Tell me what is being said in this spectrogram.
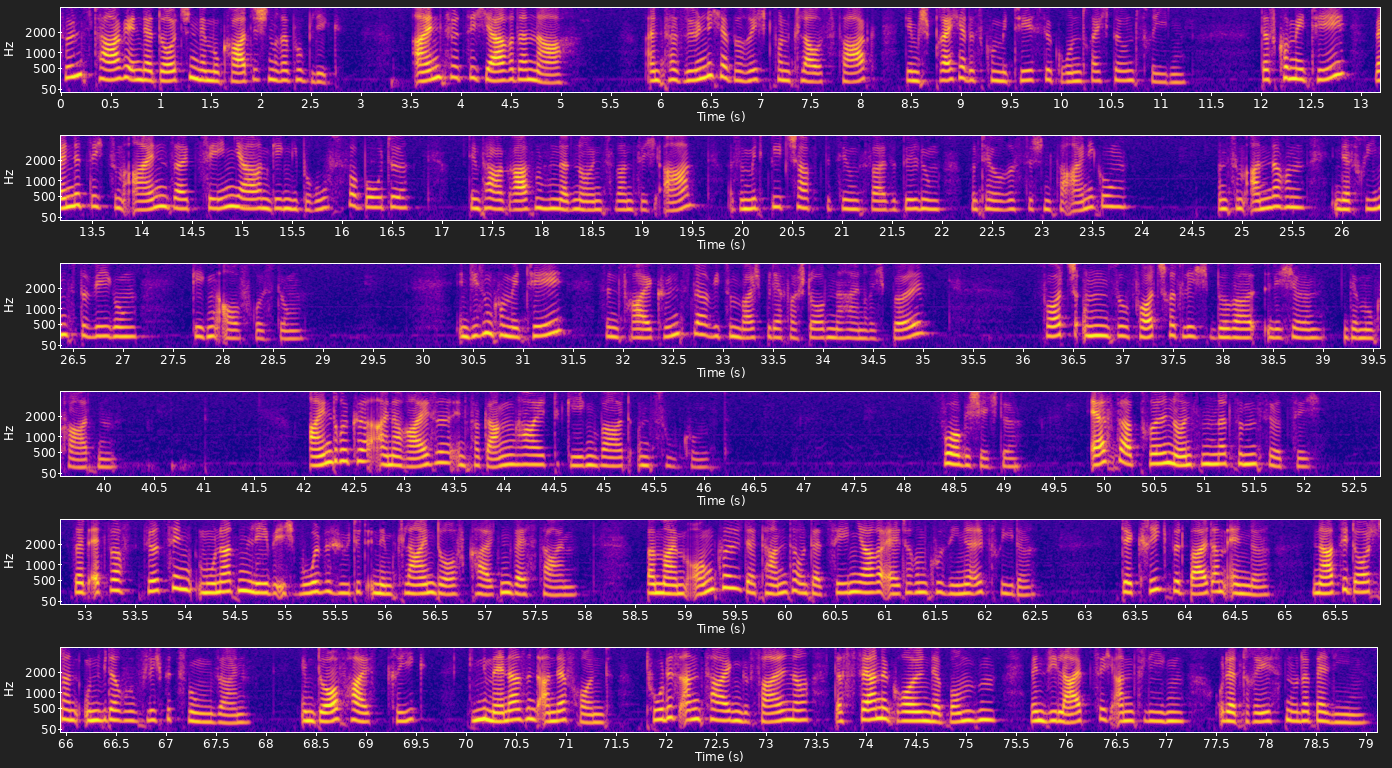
Fünf Tage in der Deutschen Demokratischen Republik. 41 Jahre danach. Ein persönlicher Bericht von Klaus Fag, dem Sprecher des Komitees für Grundrechte und Frieden. Das Komitee wendet sich zum einen seit zehn Jahren gegen die Berufsverbote, den Paragraphen 129a, also Mitgliedschaft bzw. Bildung von terroristischen Vereinigungen, und zum anderen in der Friedensbewegung gegen Aufrüstung. In diesem Komitee sind freie Künstler, wie zum Beispiel der verstorbene Heinrich Böll, und so fortschrittlich bürgerliche Demokraten. Eindrücke einer Reise in Vergangenheit, Gegenwart und Zukunft. Vorgeschichte 1. April 1945 Seit etwa 14 Monaten lebe ich wohlbehütet in dem kleinen Dorf Kalten-Westheim bei meinem Onkel, der Tante und der zehn Jahre älteren Cousine Elfriede. Der Krieg wird bald am Ende, Nazi-Deutschland unwiderruflich bezwungen sein. Im Dorf heißt Krieg, die Männer sind an der Front, Todesanzeigen Gefallener, das ferne Grollen der Bomben, wenn sie Leipzig anfliegen oder Dresden oder Berlin.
